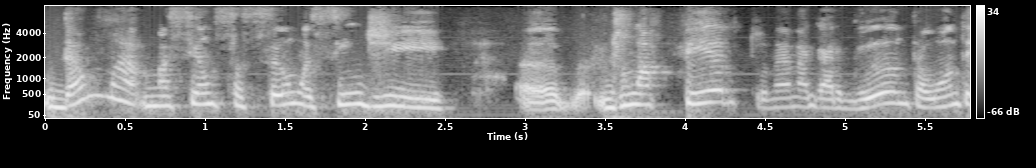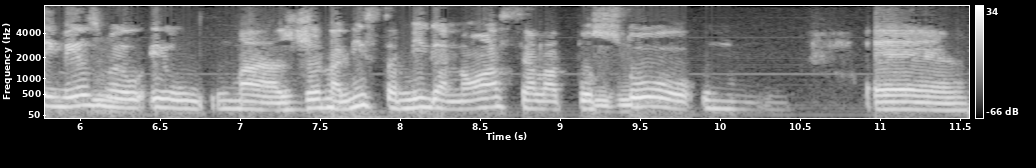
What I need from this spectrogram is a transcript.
dá uma, uma sensação assim de uh, de um aperto né, na garganta. Ontem mesmo eu, eu, uma jornalista amiga nossa, ela postou uhum. um, é,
